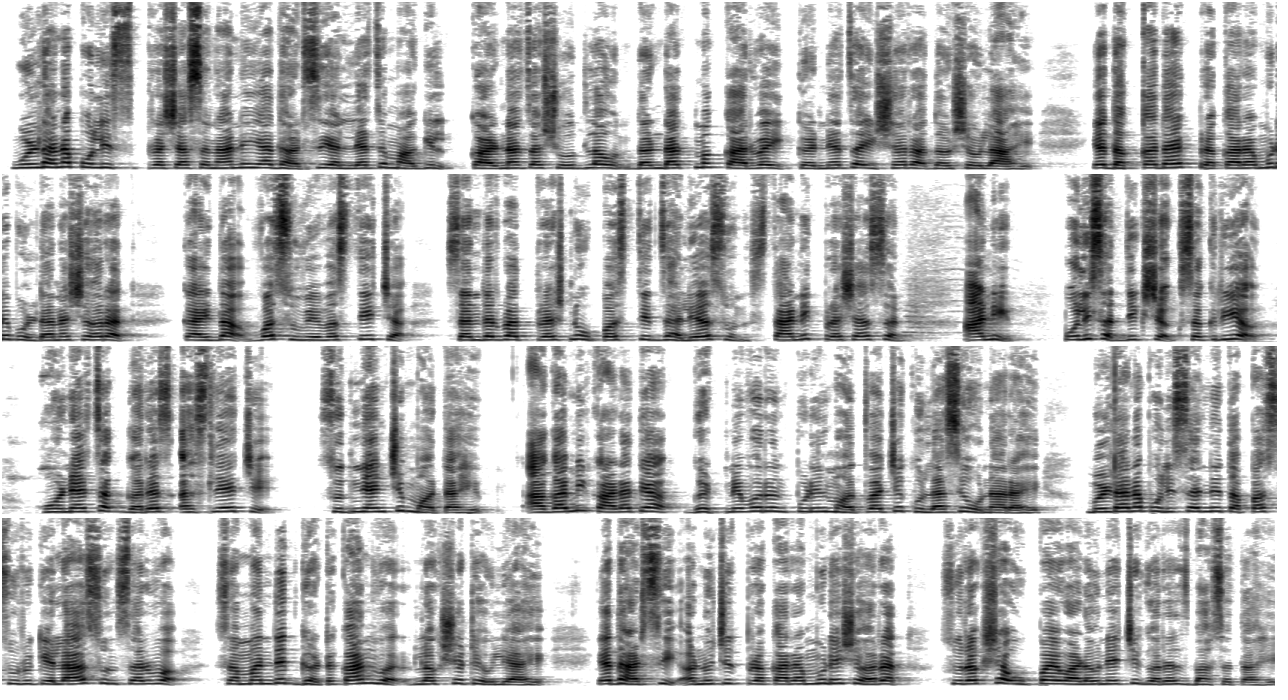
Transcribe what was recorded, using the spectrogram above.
बुलढाणा पोलीस प्रशासनाने या धाडसी हल्ल्याच्या मागील कारणाचा शोध लावून दंडात्मक कारवाई करण्याचा इशारा दर्शवला आहे. या धक्कादायक प्रकारामुळे बुलढाणा शहरात कायदा व सुव्यवस्थेच्या संदर्भात प्रश्न उपस्थित झाले असून स्थानिक प्रशासन आणि पोलीस अधीक्षक सक्रिय होण्याचा गरज असल्याचे सुज्ञांचे मत आहे. आगामी काळात या घटनेवरून पुढील महत्त्वाचे खुलासे होणार आहे. बुलढाणा पोलिसांनी तपास सुरू केला असून सर्व संबंधित घटकांवर लक्ष ठेवले आहे. या धाडसी अनुचित प्रकारामुळे शहरात सुरक्षा उपाय वाढवण्याची गरज भासत आहे.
